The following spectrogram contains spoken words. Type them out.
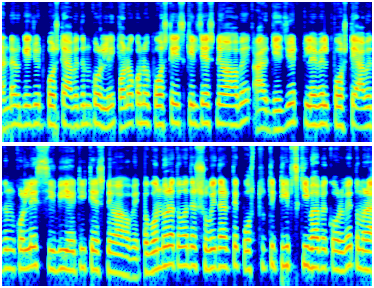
আন্ডার গ্রাজুয়েট পোস্টে আবেদন করলে কোনো কোনো পোস্টে স্কিল টেস্ট নেওয়া হবে আর গ্রাজুয়েট লেভেল পোস্টে আবেদন করলে সিবিএটি টেস্ট নেওয়া হবে। তো বন্ধুরা, তোমাদের সুবিধার্থে প্রস্তুতি টিপস কীভাবে করবে, তোমরা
